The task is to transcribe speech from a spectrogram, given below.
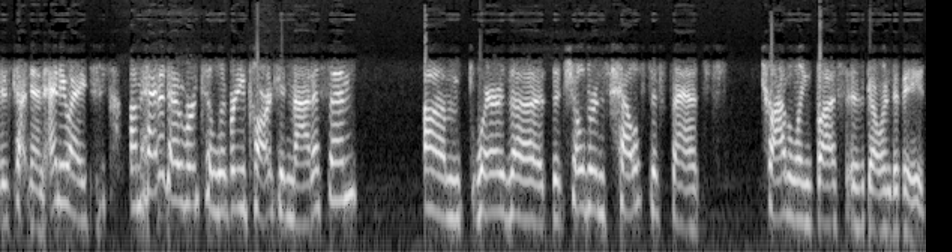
is cutting in. Anyway, I'm headed over to Liberty Park in Madison, um, where the the Children's Health Defense traveling bus is going to be.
